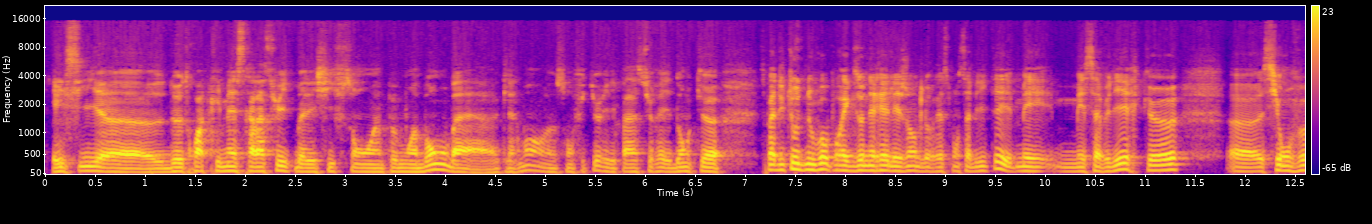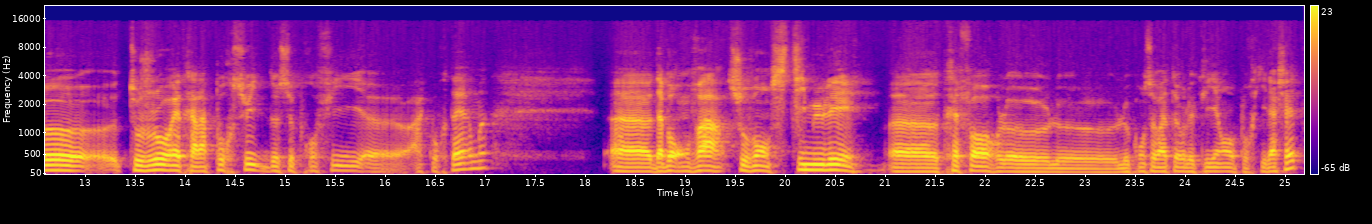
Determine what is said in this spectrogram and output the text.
Et si euh, deux trois trimestres à la suite, bah, les chiffres sont un peu moins bons, bah, clairement son futur il n'est pas assuré. Donc euh, c'est pas du tout de nouveau pour exonérer les gens de leurs responsabilités, mais mais ça veut dire que euh, si on veut toujours être à la poursuite de ce profit euh, à court terme, euh, d'abord on va souvent stimuler très fort le, le, le consommateur, le client pour qu'il achète.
